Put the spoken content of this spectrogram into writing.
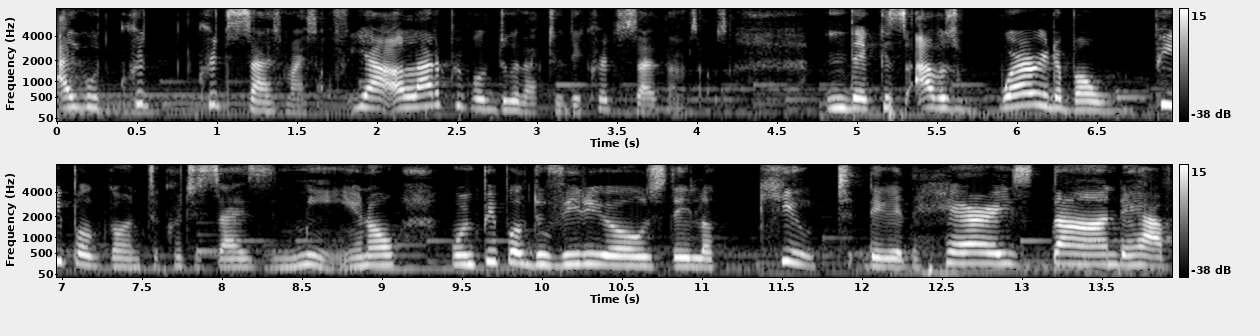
I would crit- criticize myself. Yeah, a lot of people do that too. They criticize themselves because I was worried about people going to criticize me. You know, when people do videos, they look cute. They, the hair is done. They have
